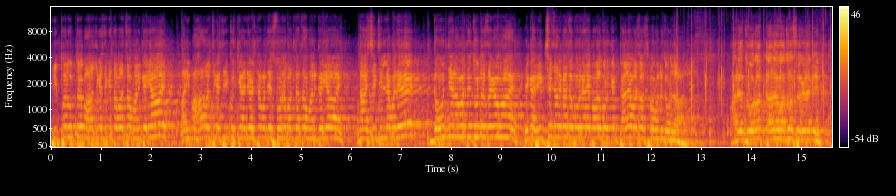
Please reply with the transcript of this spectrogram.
ट्रिपल उत्तर महाराष्ट्र केसरी किताबाचा मानकरी आहे. आणि महाराष्ट्र केसरी कुस्ती अधिवेशनामध्ये स्वर्ण पदकाचा मानकरी आहे. नाशिक जिल्ह्यामध्ये गहुंजे नावाचं छोटंसं गाव आहे. एका रिक्षा चालकाचा बोर्ग आहे बाळू बोडके टाळ्या वाजवा सर्वांना जोडला अरे जोरात टाळ्या वाजवा सगळ्यांनी.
